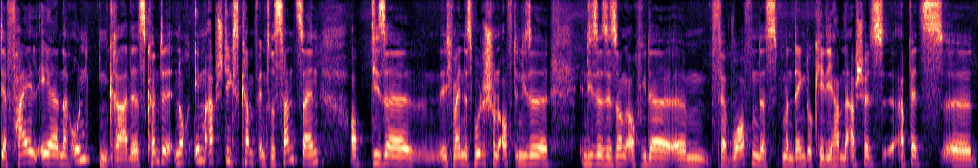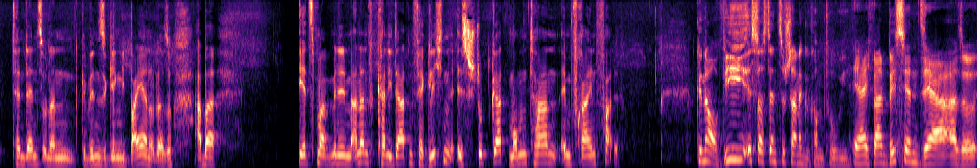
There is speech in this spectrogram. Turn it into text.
der Pfeil eher nach unten gerade. Es könnte noch im Abstiegskampf interessant sein, ob dieser, ich meine, es wurde schon oft in, diese, in dieser Saison auch wieder ähm, verworfen, dass man denkt, okay, die haben eine Abwärts, Abwärtstendenz und dann gewinnen sie gegen die Bayern oder so. Aber jetzt mal mit dem anderen Kandidaten verglichen, ist Stuttgart momentan im freien Fall. Genau, wie ist das denn zustande gekommen, Tobi? Ja, ich war ein bisschen sehr, also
